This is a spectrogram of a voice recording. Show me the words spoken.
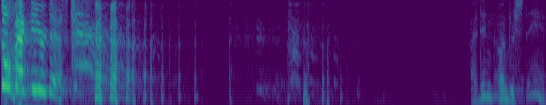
go back to your desk. I didn't understand.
